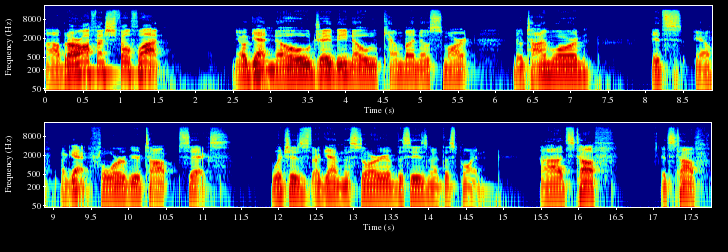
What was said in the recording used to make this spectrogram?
uh, but our offense just fell flat. You know, again, no JB, no Kemba, no Smart, no Time Lord. It's you know, again, four of your top six, which is again the story of the season at this point. Uh, it's tough. It's tough.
